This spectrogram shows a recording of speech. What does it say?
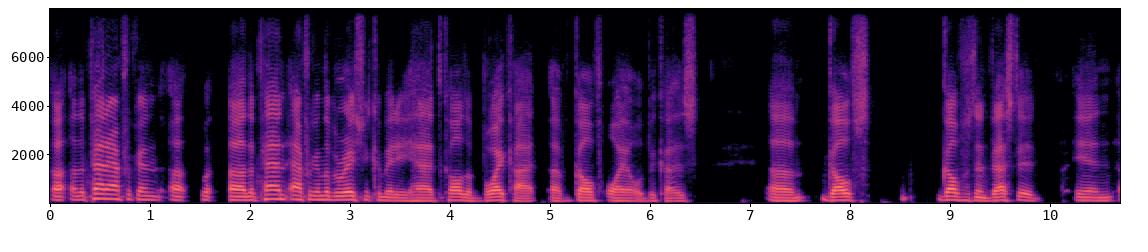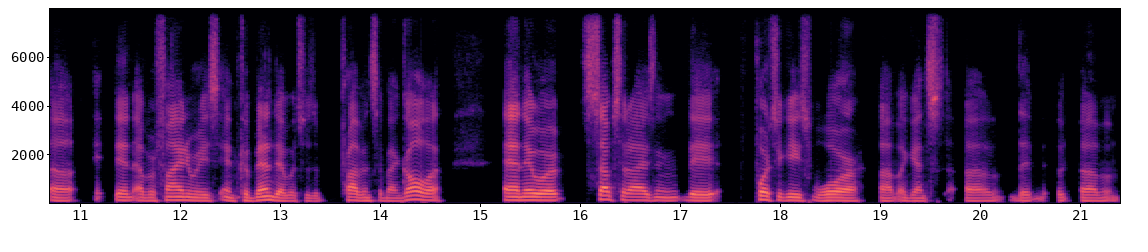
uh, the Pan African uh, uh, the Pan African Liberation Committee had called a boycott of Gulf oil because um, Gulf's Gulf was invested in uh, in refineries in Cabinda, which was a province of Angola, and they were subsidizing the Portuguese war um, against uh, the um,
